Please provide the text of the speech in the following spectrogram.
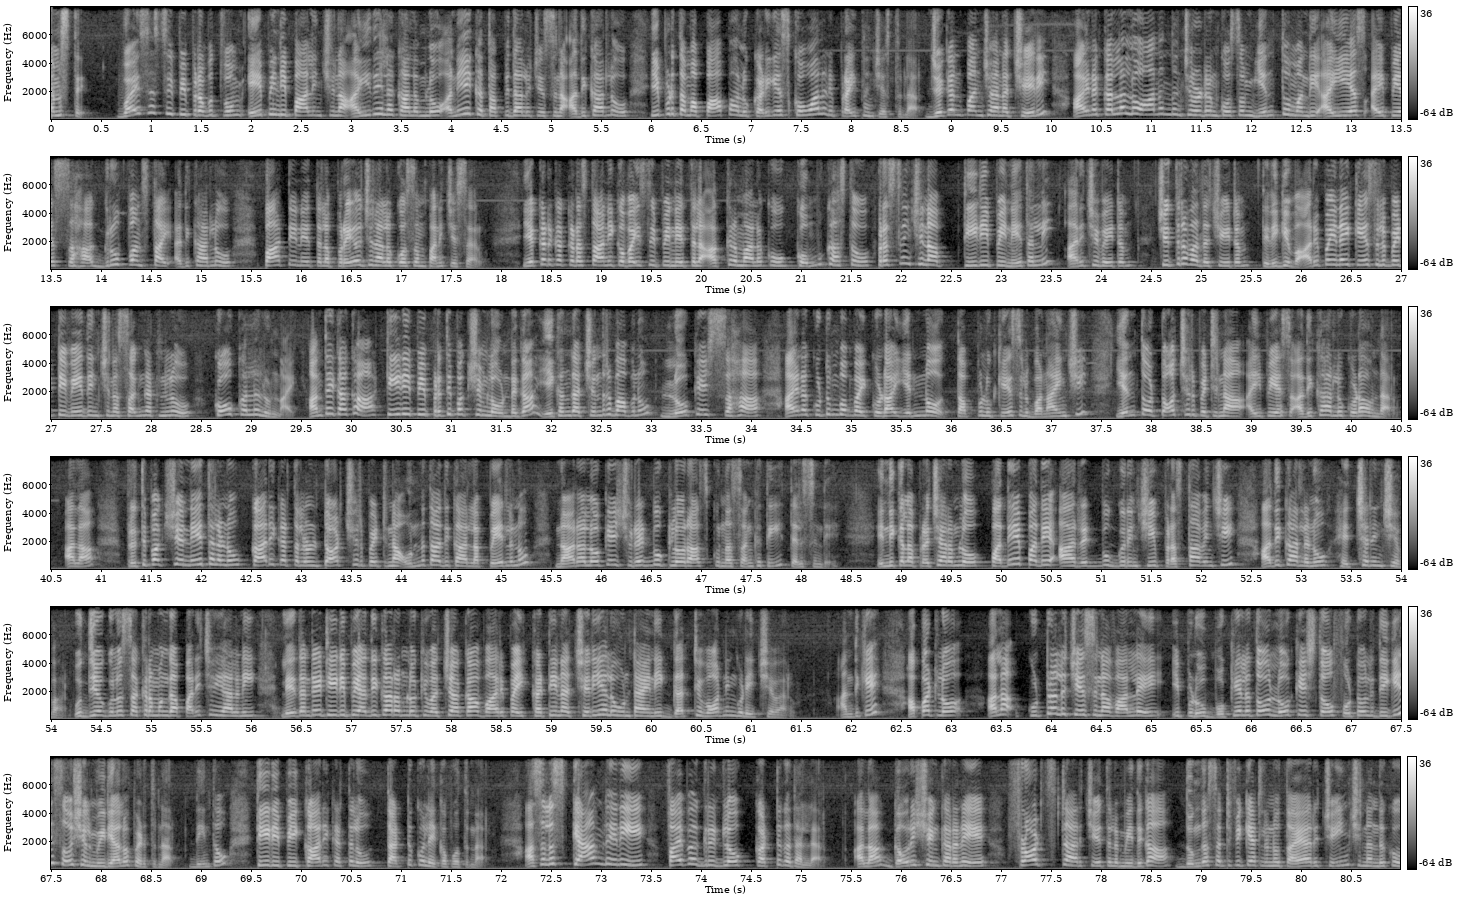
నమస్తే. వైఎస్ఆర్సీపీ ప్రభుత్వం ఏపీని పాలించిన ఐదేళ్ళ కాలంలో అనేక తప్పిదాలు చేసిన అధికారులు ఇప్పుడు తమ పాపాలు కడిగేసుకోవాలని ప్రయత్నం చేస్తున్నారు. జగన్ పంచాన చేరి ఆయన కళ్ళల్లో ఆనందం చూడడం కోసం ఎంతో మంది ఐఏఎస్ ఐపీఎస్ సహా గ్రూప్ వన్ స్థాయి అధికారులు పార్టీ నేతల ప్రయోజనాల కోసం పనిచేశారు. ఎక్కడికక్కడ స్థానిక వైసీపీ నేతల అక్రమాలకు కొమ్ము కాస్తూ ప్రశ్నించిన టీడీపీ నేతల్ని అణిచివేయటం చిత్రవద చేయటం తిరిగి వారిపైనే కేసులు పెట్టి వేధించిన సంఘటనలు కోకొల్లలున్నాయి. అంతేకాక టీడీపీ ప్రతిపక్షంలో ఉండగా ఏకంగా చంద్రబాబును లోకేష్ సహా ఆయన కుటుంబంపై కూడా ఎన్నో తప్పులు కేసులు బనాయించి ఎంతో టార్చర్ పెట్టిన ఐపీఎస్ అధికారులు కూడా ఉన్నారు. అలా ప్రతిపక్ష నేతలను కార్యకర్తలను టార్చర్ పెట్టిన ఉన్నతాధికారుల పేర్లను నారా లోకేష్ రెడ్ బుక్లో రాసుకున్న సంగతి తెలిసిందే. ఎన్నికల ప్రచారంలో పదే పదే ఆ రెడ్ బుక్ గురించి ప్రస్తావించి అధికారులను హెచ్చరించేవారు. ఉద్యోగులు సక్రమంగా పనిచేయాలని లేదంటే టీడీపీ అధికారంలోకి వచ్చాక వారిపై కఠిన చర్యలు ఉంటాయని గట్టి వార్నింగ్ కూడా ఇచ్చేవారు. అందుకే అప్పట్లో అలా కుట్రలు చేసిన వాళ్ళే ఇప్పుడు బొకేలతో లోకేష్తో ఫోటోలు దిగి సోషల్ మీడియాలో పెడుతున్నారు. దీంతో టీడీపీ కార్యకర్తలు తట్టుకోలేకపోతున్నారు. అసలు స్కామ్ లేని ఫైబర్ గ్రిడ్లో కట్టుగదల్లారు అలా గౌరీశంకర్ అనే ఫ్రాడ్ స్టార్ చేతుల మీదుగా దొంగ సర్టిఫికేట్లను తయారు చేయించినందుకు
